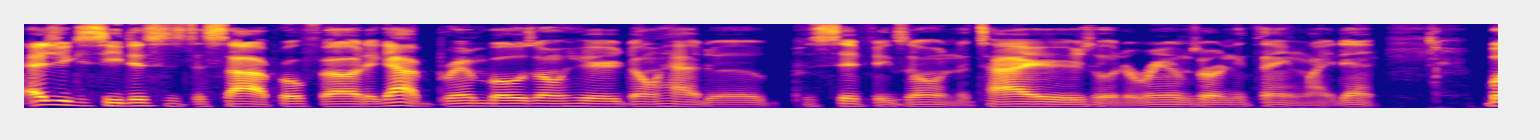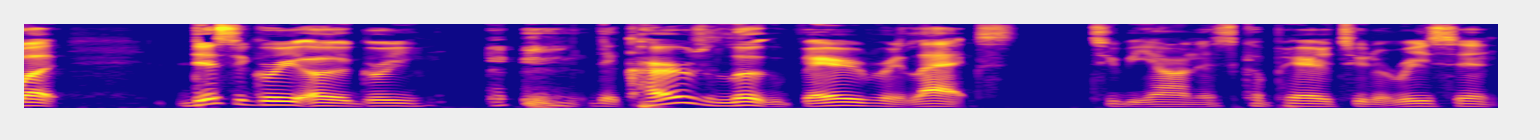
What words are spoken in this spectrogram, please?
As you can see, this is the side profile. They got Brembos on here. Don't have the Pacifics on the tires or the rims or anything like that. But disagree or agree, the curves look very relaxed, to be honest, compared to the recent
